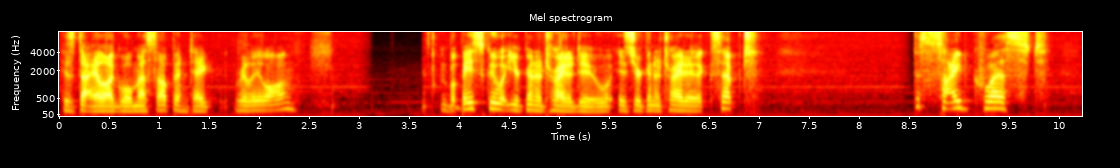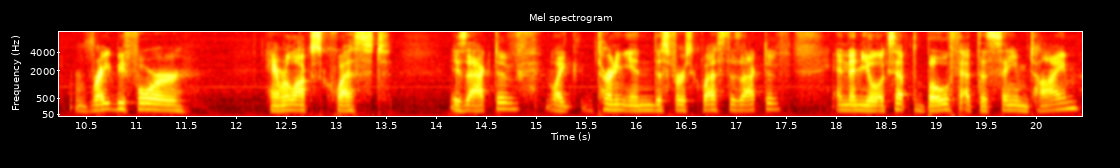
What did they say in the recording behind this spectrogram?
his dialogue will mess up and take really long. But basically, what you're going to try to do is you're going to try to accept the side quest right before Hammerlock's quest is active, like turning in this first quest is active, and then you'll accept both at the same time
